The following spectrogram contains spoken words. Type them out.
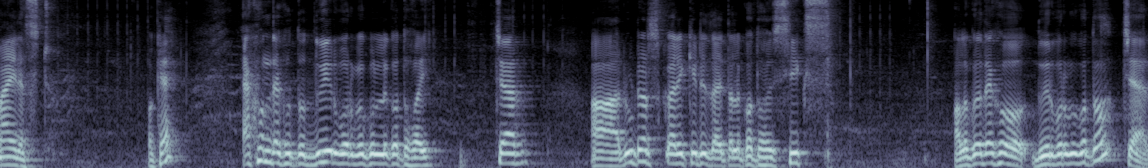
মাইনাস টু ওকে এখন দেখো তো দুইয়ের বর্গ করলে কত হয়? চার। আর রুটার স্কোয়ারে কেটে যায়, তাহলে কত হয়? সিক্স ভালো করে দেখো, দুইয়ের বর্গ কত? চার।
